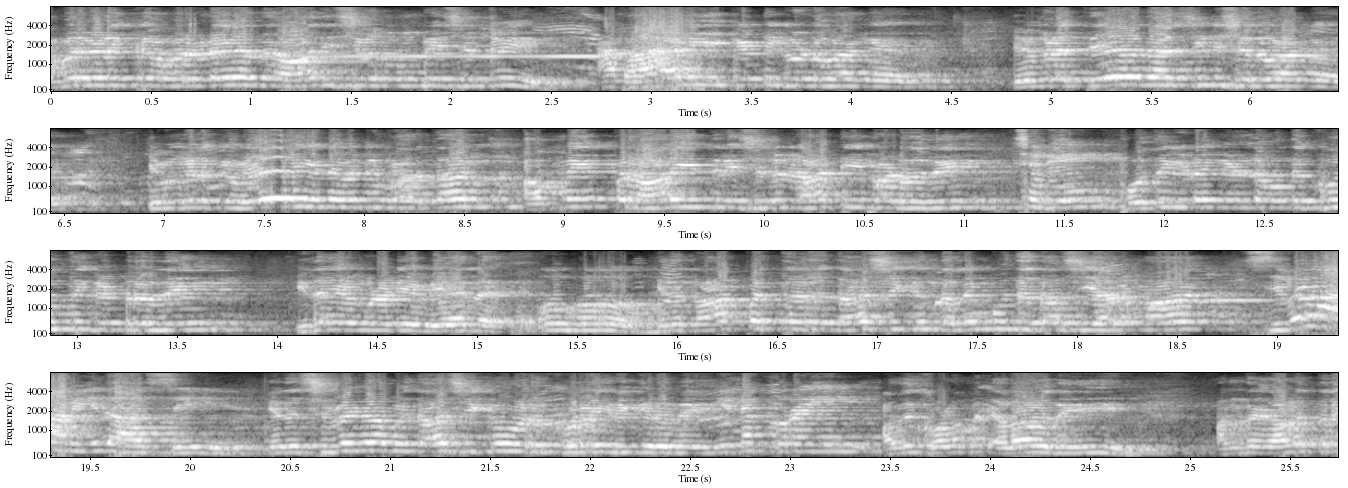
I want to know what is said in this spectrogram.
அவர்களுக்கு அவர்களே அந்த ஆதிசிவன் முன்பே சென்று தாலியை கட்டி கொள்ளுவாங்க. இவங்களை தேவதாசின்னு சொல்லுவாங்க. இவங்களுக்கு வேலை என்னவென்று பார்த்தால் அம்மையப்பர் ஆலயத்திலே சென்று நாட்டியம் ஆடுவது பொது இடங்கள்ல வந்து கூத்து கட்டுறது இதான் இவங்களுடைய வேலை. ஓஹோ. இது நாற்பத்தாறு தாசிக்கும் தலைமுந்த தாசி யாருமா? சிவகாமி தாசி. இந்த சிவகாமி தாசிக்கும் ஒரு குறை இருக்கிறது. என்ன குறை? அது குழந்தை அதாவது அந்த காலத்துல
